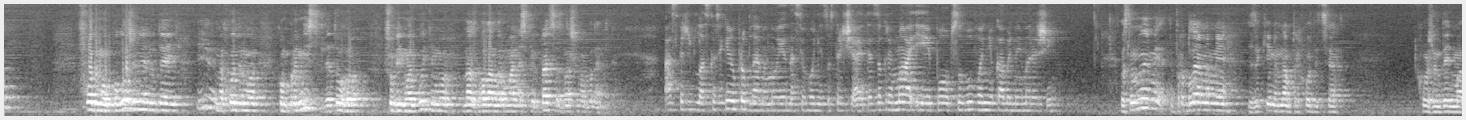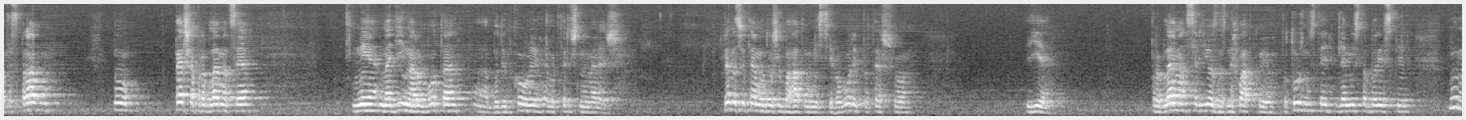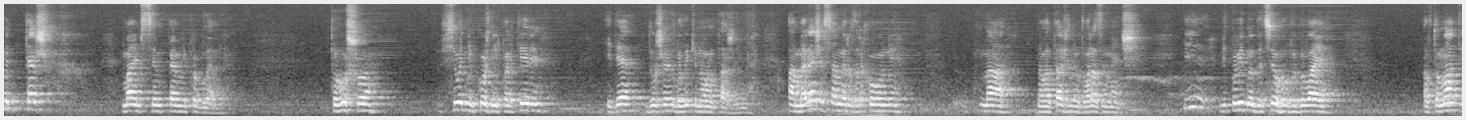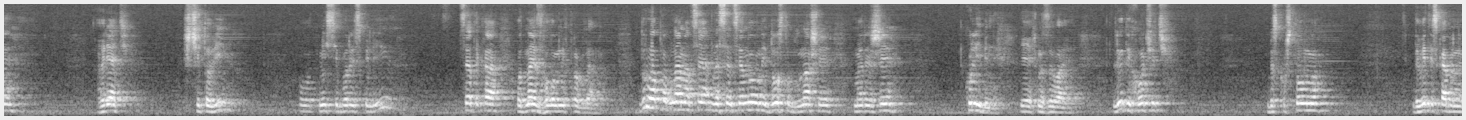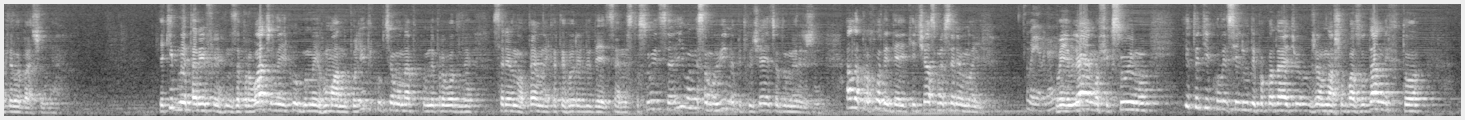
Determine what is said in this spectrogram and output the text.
входимо в положення людей і знаходимо компроміс для того, щоб і в майбутньому у нас була нормальна співпраця з нашими абонентами. А скажіть, будь ласка, з якими проблемами ви на сьогодні зустрічаєте, зокрема і по обслуговуванню кабельної мережі? Основними проблемами, з якими нам приходиться кожен день мати справу, ну, перша проблема це ненадійна робота будинкової електричної мережі. Вже на цю тему дуже багато в місті говорять про те, що є проблема серйозна з нехваткою потужностей для міста Бориспіль. Ну, ми теж маємо з цим певні проблеми. Того, що сьогодні в кожній квартирі йде дуже велике навантаження, а мережі саме розраховані на навантаження в два рази менше. І відповідно до цього вибиває автомати, горять щитові в місті Бориспілі. Це така одна із головних проблем. Друга проблема це несанкціонований доступ до нашої мережі кулібіних, я їх називаю. Люди хочуть безкоштовно дивитись кабельне телебачення. Які б ми тарифи не запроваджували, яку б ми гуманну політику в цьому напрямку не проводили, все одно певної категорії людей це не стосується, і вони самовільно підключаються до мережі. Але проходить деякий час, ми все одно їх Виявляєте? виявляємо, фіксуємо. І тоді, коли ці люди попадають вже в нашу базу даних, то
